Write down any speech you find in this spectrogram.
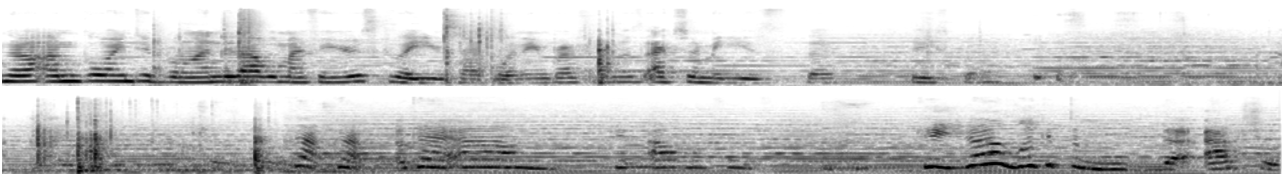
no, I'm going to blend it out with my fingers because I use my blending brush for this. Actually, I'm gonna use the face brush. Crap, crap. Okay, um, get out my face. Okay, you gotta look at the the actual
